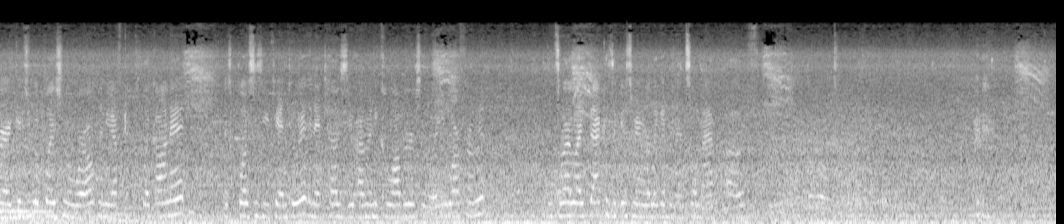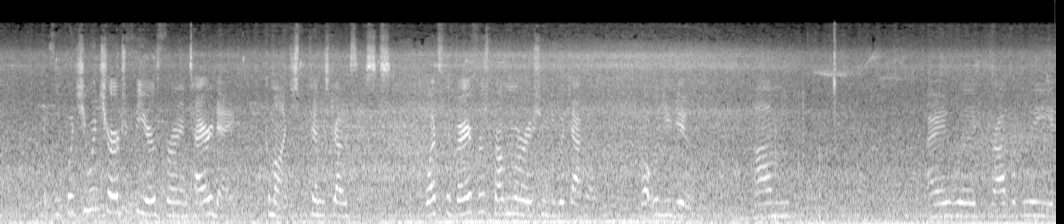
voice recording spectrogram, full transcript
where it gives you a place in the world, and you have to click on it as close as you can to it, and it tells you how many kilometers away you are from it. And so I like that because it gives me a really good mental map of the world. If we put you in charge of the Earth for an entire day, come on, just pretend this job exists. What's the very first problem or issue you would tackle? What would you do? Um, I would probably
